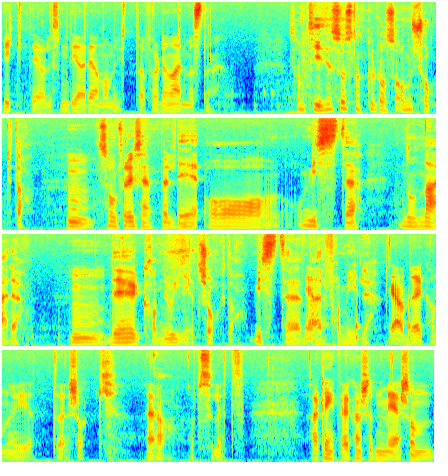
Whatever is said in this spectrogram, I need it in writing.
viktige, og liksom de arenaene utafor det nærmeste. Samtidig så snakker du også om sjokk. da. Mm. Som f.eks. det å, miste noen nære. Mm. Det kan jo gi et sjokk, da. Miste Ja. nær familie. Ja, det kan jo gi et uh, sjokk. Ja, Ja. absolutt. Her tenkte jeg kanskje en mer sånn,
